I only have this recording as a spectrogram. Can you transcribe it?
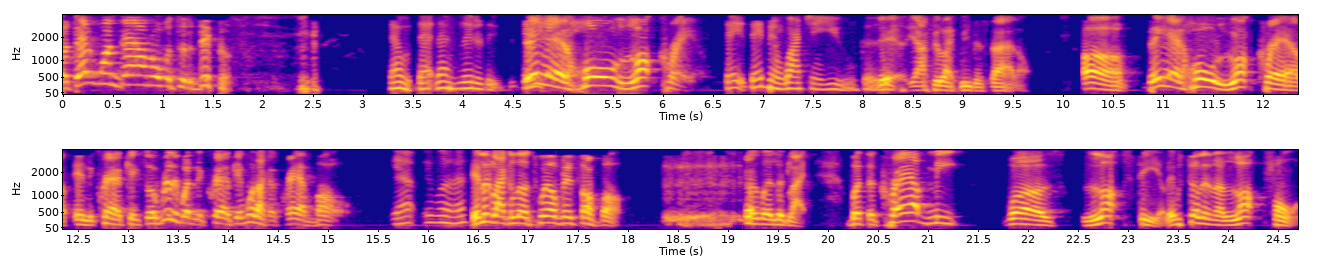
But that one down over to the Dickers, That, was- that, that's literally. they had whole lump crab. they, they've been watching you. Cause Yeah, yeah, I feel like we've been spied on. Um, they had whole lump crab in the crab cake, so it really wasn't a crab cake, more like a crab ball. Yep, it was. It looked like a little 12 inch softball. That's what it looked like. But the crab meat was lump still. It was still in a lump form.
